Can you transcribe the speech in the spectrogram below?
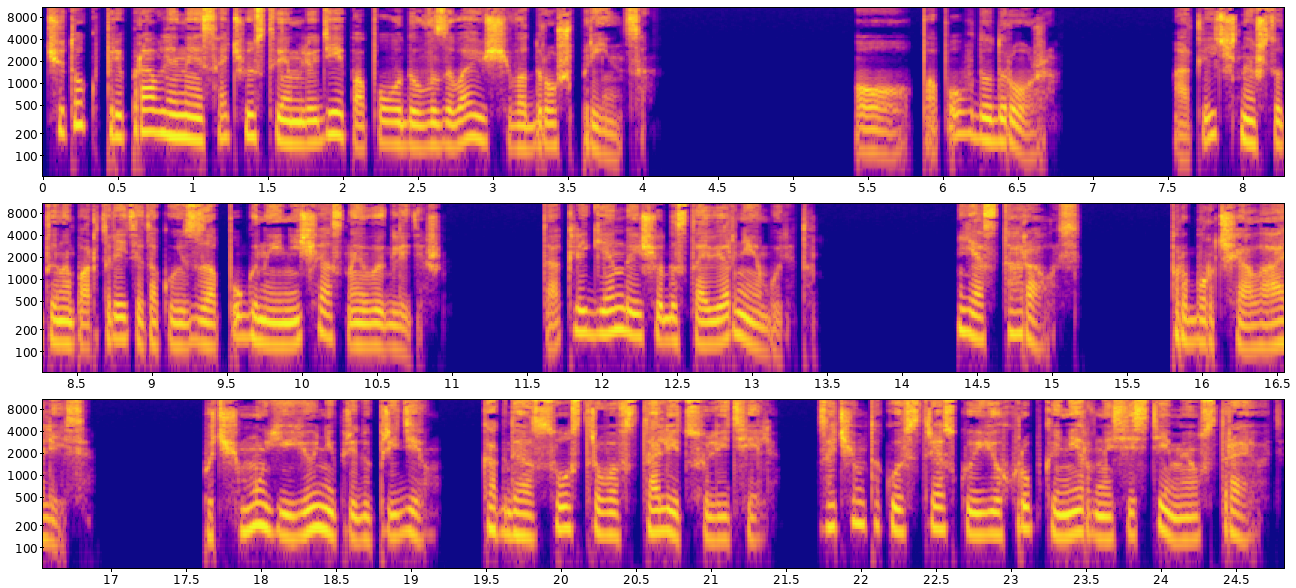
Чуток приправленное сочувствием людей по поводу вызывающего дрожь принца. О, по поводу дрожи. Отлично, что ты на портрете такой запуганный и несчастный выглядишь. Так легенда еще достовернее будет. Я старалась, пробурчала Олеся. Почему ее не предупредил, когда с острова в столицу летели? Зачем такую встряску ее хрупкой нервной системе устраивать?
